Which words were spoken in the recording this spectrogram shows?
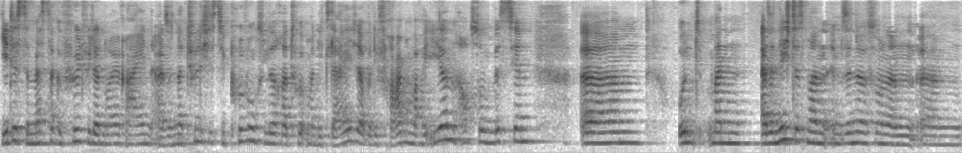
jedes Semester gefühlt wieder neu rein. Also natürlich ist die Prüfungsliteratur immer die gleiche, aber die Fragen variieren auch so ein bisschen. Ähm, und man, also nicht, dass man im Sinne von einem ähm,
